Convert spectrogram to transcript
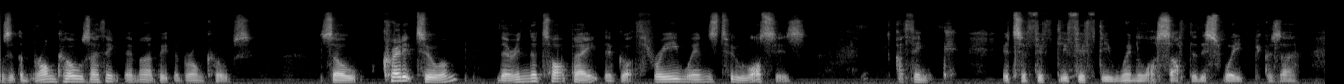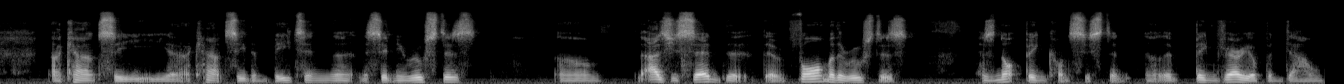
was it the Broncos? I think they might beat the Broncos. So credit to them. They're in the top eight. They've got three wins, two losses. I think it's a 50-50 win loss after this week because I I can't see uh, I can't see them beating the, the Sydney Roosters. Um, as you said, the, the form of the Roosters has not been consistent. Uh, they've been very up and down.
